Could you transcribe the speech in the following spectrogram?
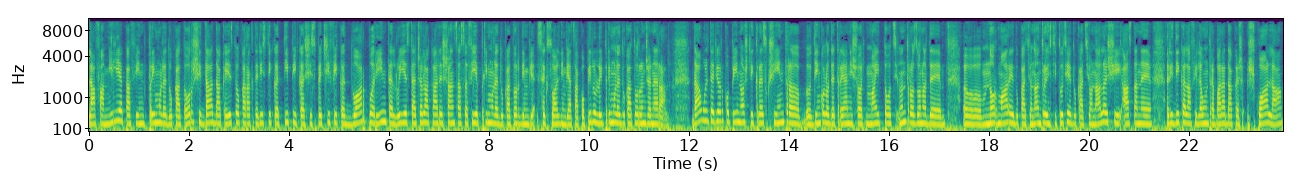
la familie ca fiind primul educator și da, dacă este o caracteristică tipică și specifică doar părintelui, este acela care are șansa să fie primul educator din vi- sexual din viața copilului, primul educator în general. Da, ulterior copiii noștri cresc și intră uh, dincolo de trei anișori mai toți într-o zonă de uh, normare educațională, într-o instituție educațională națională și asta ne ridică la fileu întrebarea dacă școala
